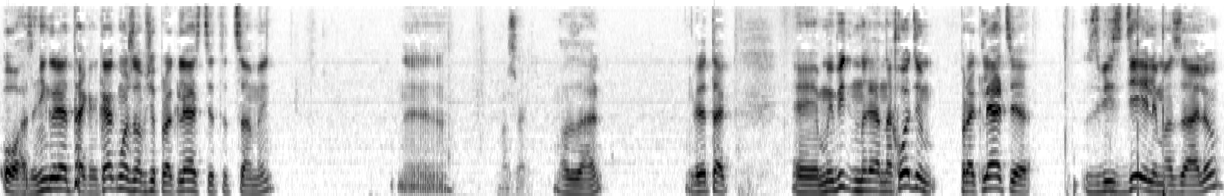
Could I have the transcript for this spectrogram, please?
О, а они говорят так, а как можно вообще проклясть этот самый э, Мазаль. Мазаль? Говорят так, э, мы видим, на- находим проклятие звезде или Мазалю,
